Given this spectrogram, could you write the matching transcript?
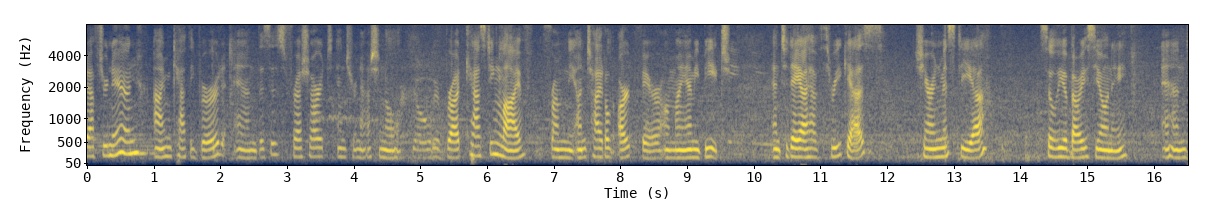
afternoon. I'm Cathy Byrd, and this is Fresh Art International. We're broadcasting live from the Untitled Art Fair on Miami Beach. And today I have three guests Sharon Mistia, Silvia Barisione, and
